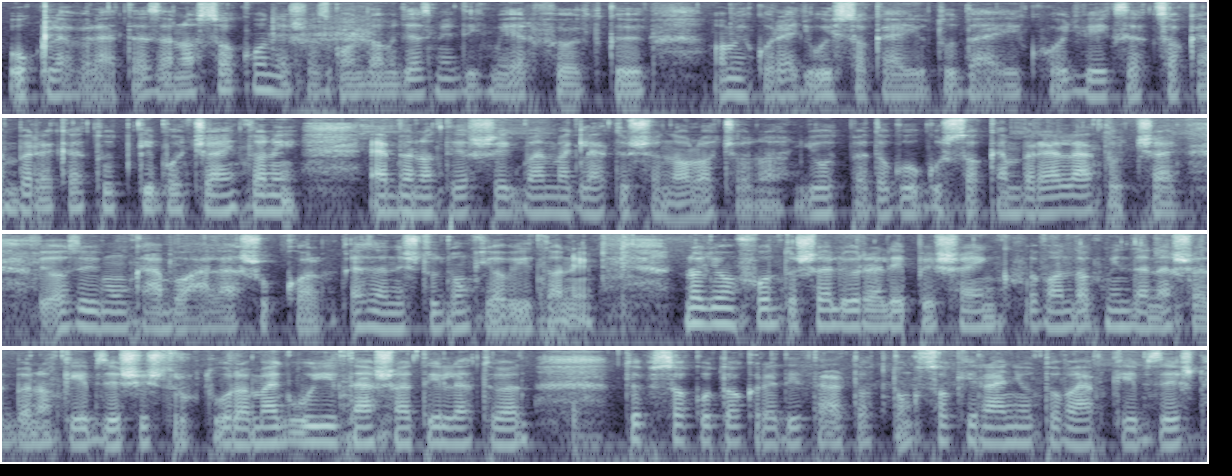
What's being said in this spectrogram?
oklevelet ezen a szakon, és azt gondolom, hogy ez mindig mérföldkő, amikor egy új szak eljut odáig, hogy végzett szakembereket tud kibocsájtani. Ebben a térségben meglehetősen alacsony a gyógypedagógus szakember ellátottság. Az ő munkába állásukkal ezen is tudunk javítani. Nagyon fontos előrelépéseink vannak minden esetben a képzési struktúra megújítását, illetően. Több szakot akreditáltattunk, szakirányú továbbképzést,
